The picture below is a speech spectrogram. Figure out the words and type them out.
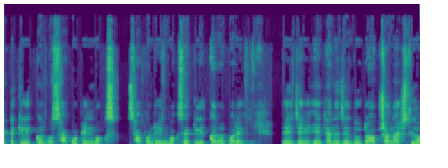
একটা ক্লিক করব। সাপোর্ট ইনবক্স সাপোর্ট ইনবক্সে ক্লিক করার পরে এই যে এখানে যে দুটো অপশন আসলো,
